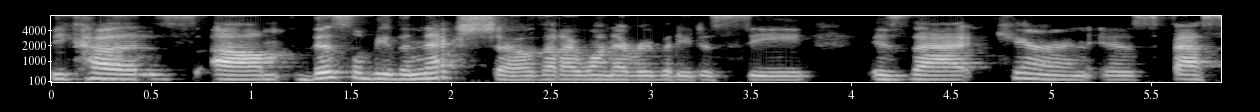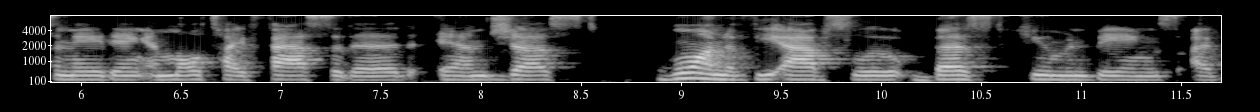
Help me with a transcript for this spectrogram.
because um, this will be the next show that I want everybody to see is that Karen is fascinating and multifaceted and just one of the absolute best human beings I've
